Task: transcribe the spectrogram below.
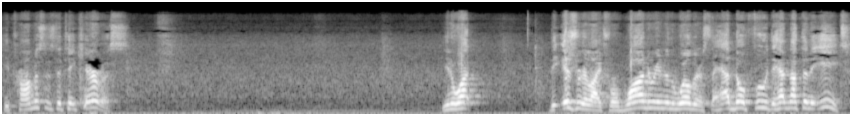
He promises to take care of us. You know what? The Israelites were wandering in the wilderness. They had no food, they had nothing to eat.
